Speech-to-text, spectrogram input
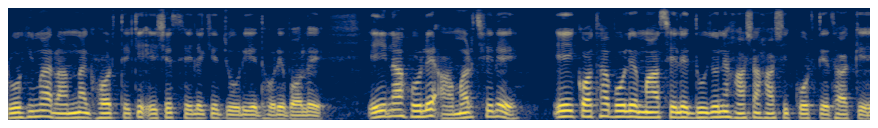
রহিমা রান্নাঘর থেকে এসে ছেলেকে জড়িয়ে ধরে বলে, এই না হলে আমার ছেলে? এই কথা বলে মা ছেলে দুজনে হাসাহাসি করতে থাকে।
